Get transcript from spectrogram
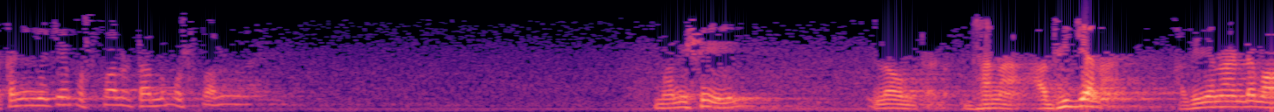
ఎక్కడి నుంచి వచ్చే పుష్పాలు? టన్ను పుష్పాలు? మనిషి ఇలా ఉంటాడు. ధన అభిజన. అభిజన అంటే మా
